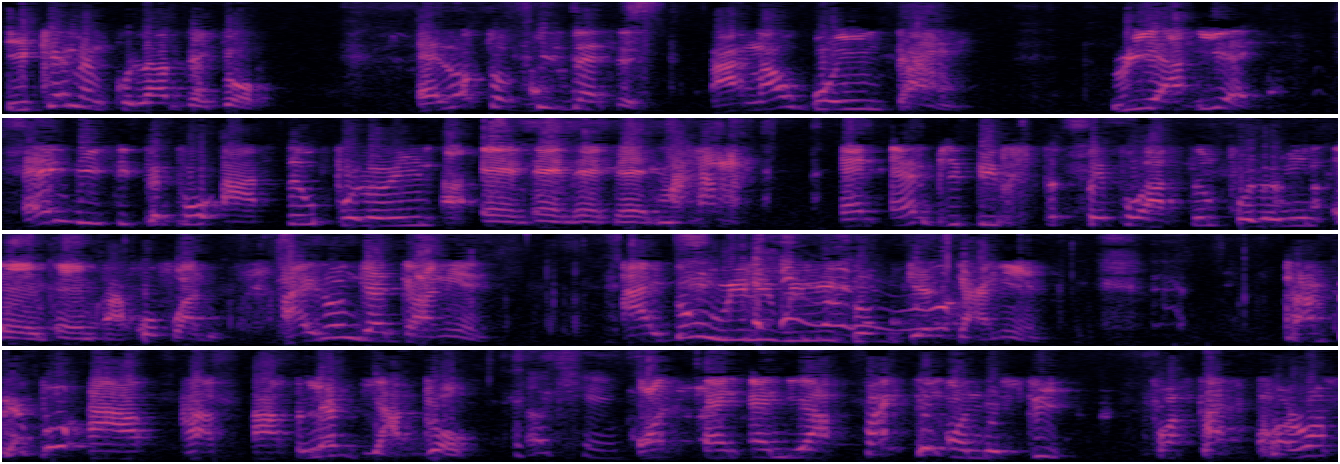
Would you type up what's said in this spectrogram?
he came and collapsed the job. A lot of businesses are now going down. We are here. NDC people are still following uh, um, um, um, Mahama. And NPP people are still following um, um, Akufo-Addo. I don't get Ghanaian. I don't really, really don't get Ghanaian. some people are, have, have left their job Okay. on, and, and they are fighting on the street for such corrupt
